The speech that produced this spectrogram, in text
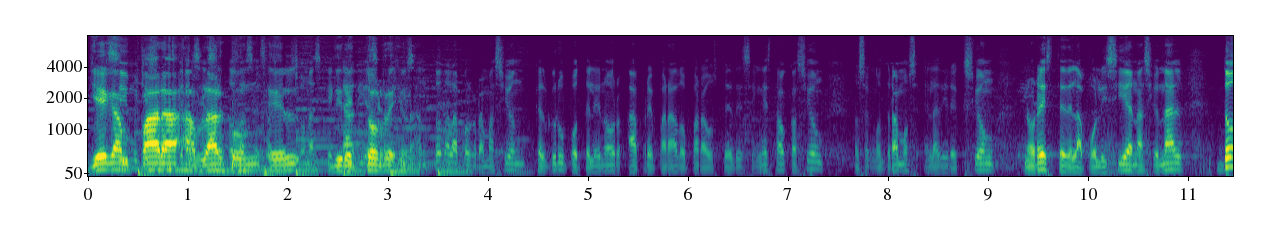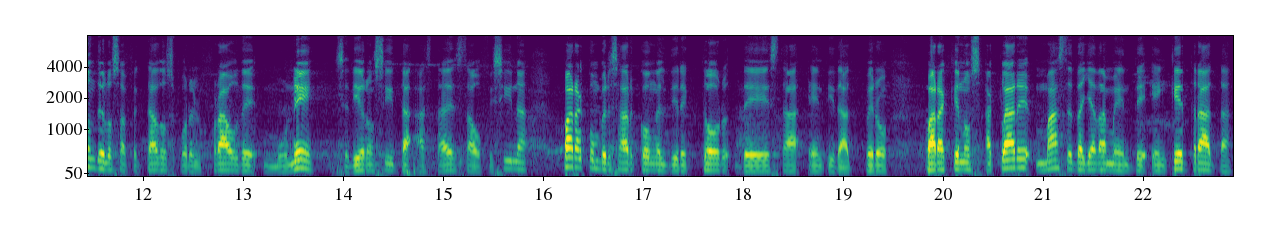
llegan para hablar con el director regional. Toda la programación que el Grupo Telenor ha preparado para ustedes. En esta ocasión nos encontramos en la dirección noreste de la Policía Nacional, donde los afectados por el fraude MUNE se dieron cita hasta esta oficina para conversar con el director de esta entidad. Pero para que nos aclare más detalladamente en qué trata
